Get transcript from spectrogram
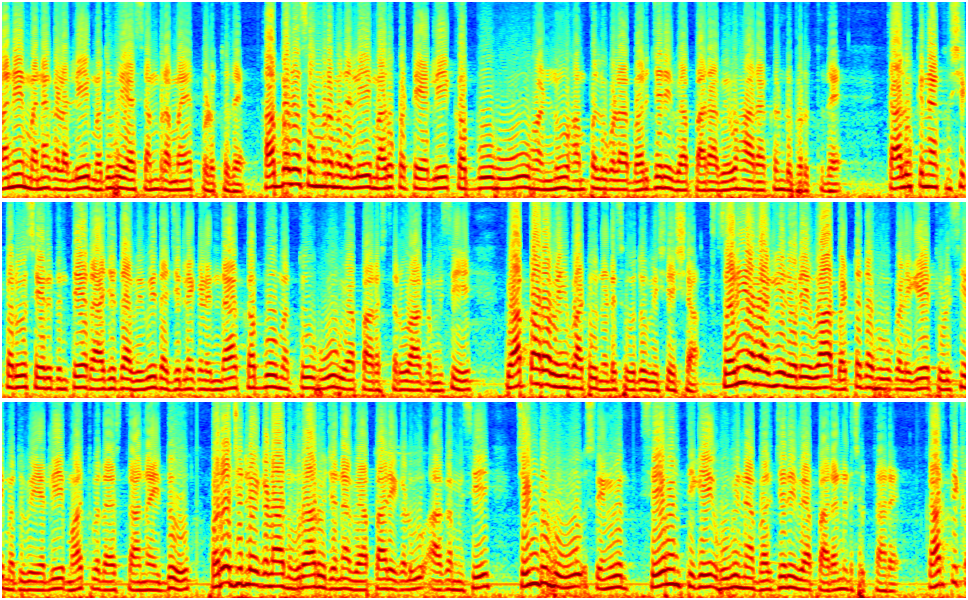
ಮನೆ ಮನಗಳಲ್ಲಿ ಮದುವೆಯ ಸಂಭ್ರಮ ಏರ್ಪಡುತ್ತದೆ. ಹಬ್ಬದ ಸಂಭ್ರಮದಲ್ಲಿ ಮಾರುಕಟ್ಟೆಯಲ್ಲಿ ಕಬ್ಬು, ಹೂವು, ಹಣ್ಣು, ಹಂಪಲುಗಳ ಭರ್ಜರಿ ವ್ಯಾಪಾರ, ವ್ಯವಹಾರ ಕಂಡುಬರುತ್ತದೆ. ತಾಲೂಕಿನ ಕೃಷಿಕರು ಸೇರಿದಂತೆ ರಾಜ್ಯದ ವಿವಿಧ ಜಿಲ್ಲೆಗಳಿಂದ ಕಬ್ಬು ಮತ್ತು ಹೂ ವ್ಯಾಪಾರಸ್ಥರು ಆಗಮಿಸಿ ವ್ಯಾಪಾರ ವಹಿವಾಟು ನಡೆಸುವುದು ವಿಶೇಷ. ಸ್ಥಳೀಯವಾಗಿ ದೊರೆಯುವ ಬೆಟ್ಟದ ಹೂಗಳಿಗೆ ತುಳಸಿ ಮದುವೆಯಲ್ಲಿ ಮಹತ್ವದ ಸ್ಥಾನ ಇದ್ದು, ಹೊರ ಜಿಲ್ಲೆಗಳ ನೂರಾರು ಜನ ವ್ಯಾಪಾರಿಗಳು ಆಗಮಿಸಿ ಚೆಂಡು ಹೂವು ಸೇವಂತಿಗೆ ಹೂವಿನ ಭರ್ಜರಿ ವ್ಯಾಪಾರ ನಡೆಸುತ್ತಾರೆ. ಕಾರ್ತಿಕ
